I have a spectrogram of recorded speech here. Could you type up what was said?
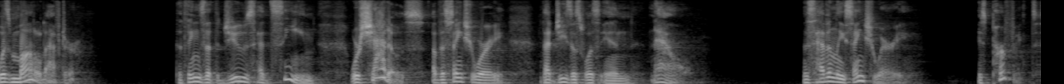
was modeled after. The things that the Jews had seen were shadows of the sanctuary that Jesus was in now. This heavenly sanctuary is perfect.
